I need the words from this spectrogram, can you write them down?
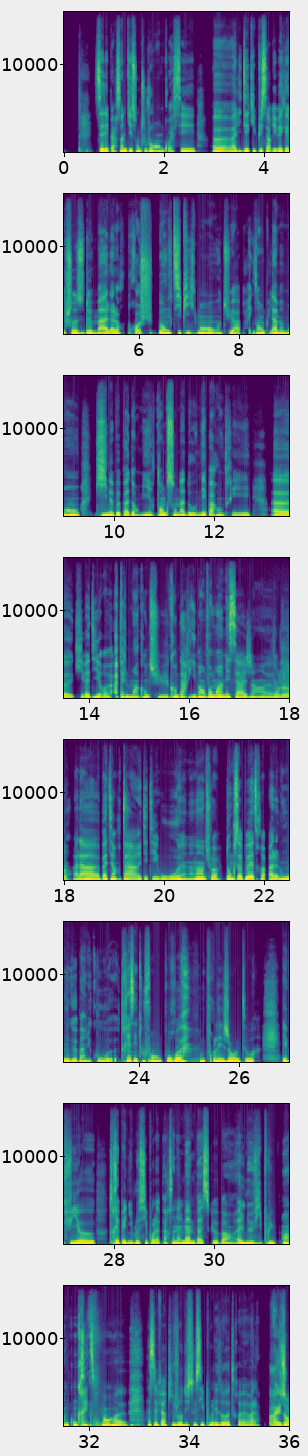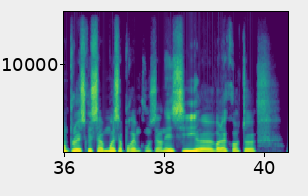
C'est les personnes qui sont toujours angoissées euh, à l'idée qu'il puisse arriver quelque chose de mal à leurs proches. Donc, typiquement, tu as par exemple la maman qui ne peut pas dormir tant que son ado n'est pas rentré, euh, qui va dire euh, appelle-moi quand tu quand t'arrives, hein, envoie-moi un message. Hein, euh, Oh là là. voilà, bah t'es en retard et t'étais où, nanana, tu vois. Donc ça peut être à la longue, ben du coup très étouffant pour pour les gens autour, et puis très pénible aussi pour la personne elle-même parce que ben elle ne vit plus, hein, concrètement, euh, à se faire toujours du souci pour les autres, euh, voilà. Par exemple, est-ce que ça, moi, ça pourrait me concerner si, euh, voilà, quand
